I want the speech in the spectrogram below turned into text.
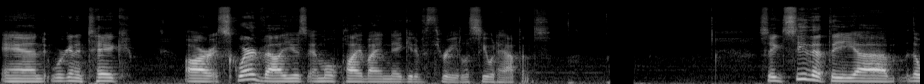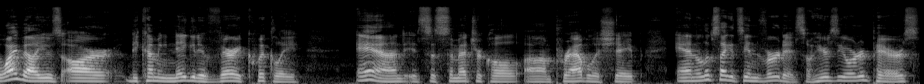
and we're going to take our squared values and multiply by a negative 3 let's see what happens. So you can see that the uh, the y values are becoming negative very quickly and it's a symmetrical um, parabola shape and it looks like it's inverted. So here's the ordered pairs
